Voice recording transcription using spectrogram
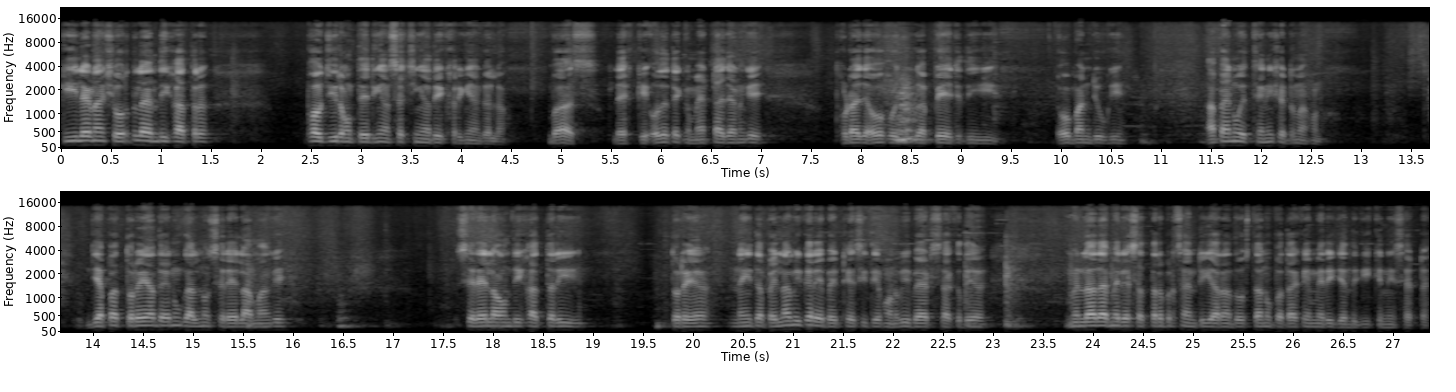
ਕੀ ਲੈਣਾ, ਸ਼ੋਹਰਤ ਲੈਣ ਦੀ ਖਾਤਰ ਫੌਜੀ ਰੌਂਤੇ ਦੀਆਂ ਸੱਚੀਆਂ ਤੇ ਖਰੀਆਂ ਗੱਲਾਂ। ਬਸ, ਲਿਖ ਕੇ ਉਹਦੇ ਤੇ ਕਮੈਂਟ ਆ ਜਾਣਗੇ। ਥੋੜਾ ਜਿਹਾ ਉਹ ਹੋ ਜਾਊਗਾ, ਪੇਜ ਦੀ ਉਹ ਬਣ ਜੂਗੀ ਆਪਾਂ ਇਹਨੂੰ ਇੱਥੇ ਨਹੀਂ ਛੱਡਣਾ ਹੁਣ। ਜੇ ਆਪਾਂ ਤੁਰੇ ਆ ਤਾਂ ਇਹਨੂੰ ਗੱਲ ਨੂੰ ਸਿਰੇ ਲਾਵਾਂਗੇ। ਸਿਰੇ ਲਾਉਣ ਦੀ ਖਾਤਰ ਹੀ ਤੁਰੇ ਆ। ਨਹੀਂ ਤਾਂ ਪਹਿਲਾਂ ਵੀ ਘਰੇ ਬੈਠੇ ਸੀ ਤੇ ਹੁਣ ਵੀ ਬੈਠ ਸਕਦੇ ਆ। ਮੈਨੂੰ ਲੱਗਦਾ ਮੇਰੇ 70% ਯਾਰਾਂ ਦੋਸਤਾਂ ਨੂੰ ਪਤਾ ਕਿ ਮੇਰੀ ਜ਼ਿੰਦਗੀ ਕਿੰਨੀ ਸੈੱਟ ਹੈ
